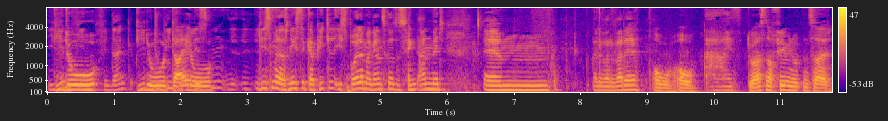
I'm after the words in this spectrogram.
Dido. Vielen, vielen Dank. Dido, Dido. Lies mal das nächste Kapitel. Ich spoilere mal ganz kurz. Es fängt an mit. Ähm, warte, warte, warte. Oh, oh. Ah, jetzt, Du hast noch vier Minuten Zeit.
